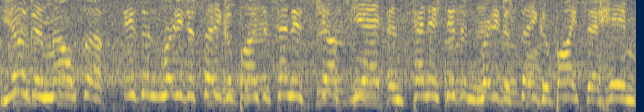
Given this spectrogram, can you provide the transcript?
Jürgen Melzer isn't ready to say goodbye to tennis just yet, and tennis isn't ready to say goodbye to him.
